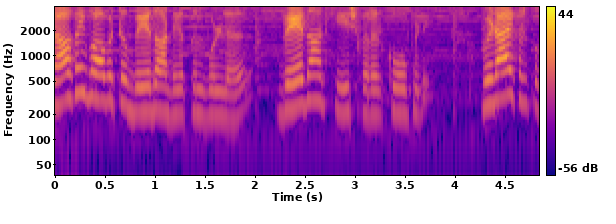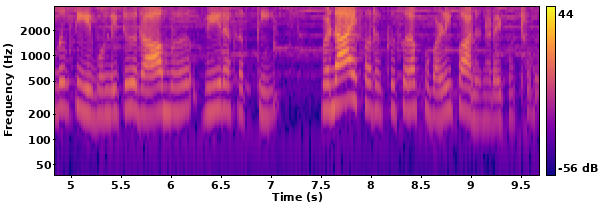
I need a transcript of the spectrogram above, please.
நாகை மாவட்டம் வேதாண்டியத்தில் உள்ள வேதாண்டியேஸ்வரர் கோவிலில் விநாயகர் சதுர்த்தியை முன்னிட்டு ராம வீரகத்தி விநாயகருக்கு சிறப்பு வழிபாடு நடைபெற்றது.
